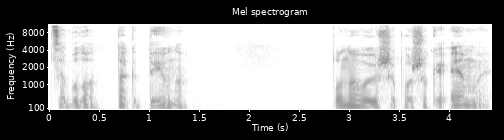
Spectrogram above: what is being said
Це було так дивно. Поновивши пошуки Емми,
